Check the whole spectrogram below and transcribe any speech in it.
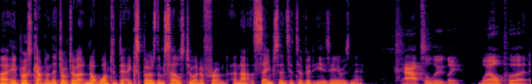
uh, in Post Captain? They talked about not wanting to expose themselves to an affront, and that same sensitivity is here, isn't it? Absolutely, well put.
